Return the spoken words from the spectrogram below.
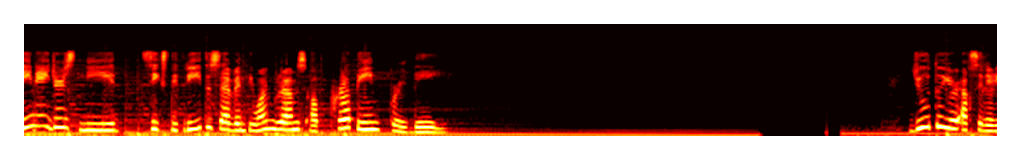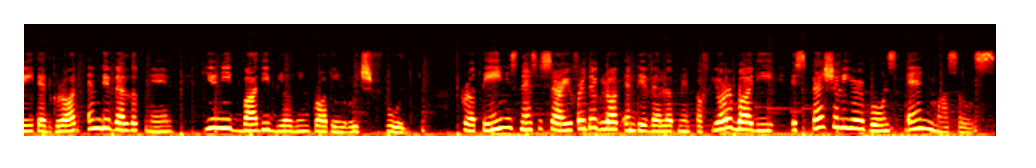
Teenagers need 63 to 71 grams of protein per day. Due to your accelerated growth and development, you need bodybuilding protein-rich food. Protein is necessary for the growth and development of your body, especially your bones and muscles.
